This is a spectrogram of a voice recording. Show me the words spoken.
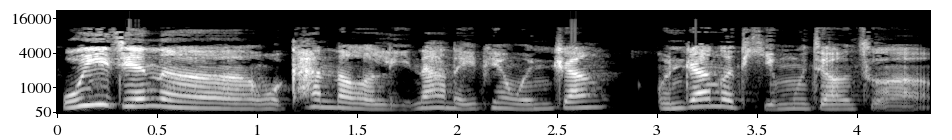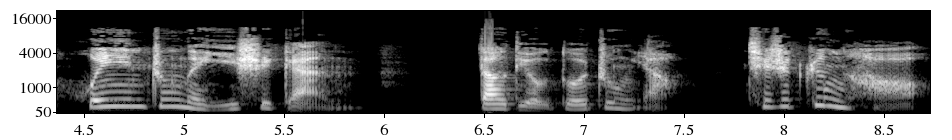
无意间呢，我看到了李娜的一篇文章，文章的题目叫做《婚姻中的仪式感到底有多重要》。其实更好，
